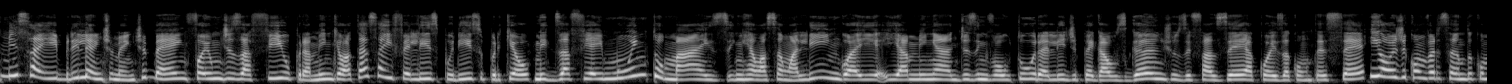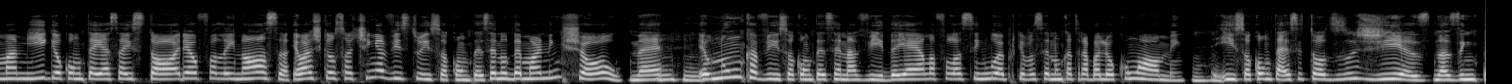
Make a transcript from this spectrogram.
me saí brilhantemente bem. Foi um desafio para mim, que eu até saí feliz por isso, porque eu me desafiei muito mais em relação à língua e, e a minha desenvoltura ali de pegar os ganchos e fazer a coisa acontecer. E hoje, conversando com uma amiga, eu contei essa história. Eu falei, nossa, eu acho que eu só tinha visto isso acontecer no The Morning Show, né? Uhum. Eu nunca vi isso acontecer na vida. E aí ela falou assim: Lu, é porque você nunca trabalhou com homem. Uhum. Isso acontece todos os dias nas empresas,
